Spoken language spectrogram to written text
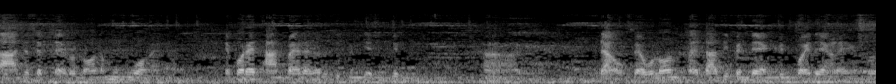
ตาจะแสบๆร้อนๆน้ำมัวๆไงแต่พอได้ทานไปแล้วก็รู้สึกเย็นๆขึ้นอ่า จากออกแซวร้อนสายตาที่เป็นแดงเป็นไฟแดงอะไรก็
